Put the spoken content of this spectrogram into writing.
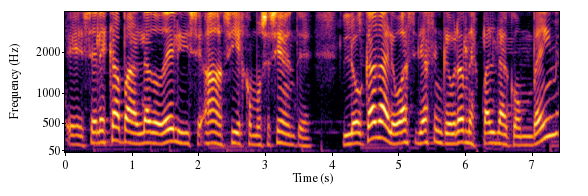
Eh, se le escapa al lado de él y dice, ah, sí, es como se siente. Lo caga, lo hace, le hacen quebrar la espalda con Bane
